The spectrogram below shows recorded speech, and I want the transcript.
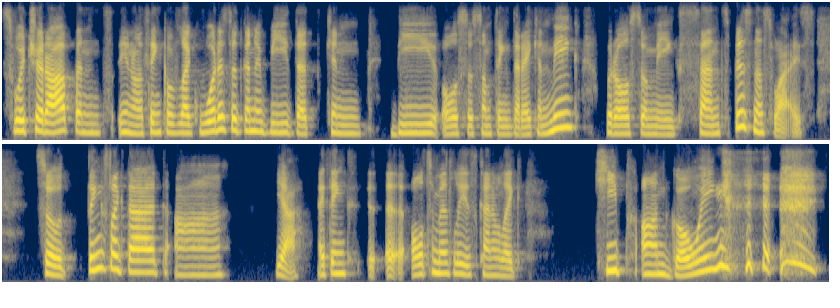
switch it up and, you know, think of like, what is it going to be that can be also something that I can make, but also make sense business wise. So things like that. Uh, yeah, I think uh, ultimately it's kind of like keep on going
